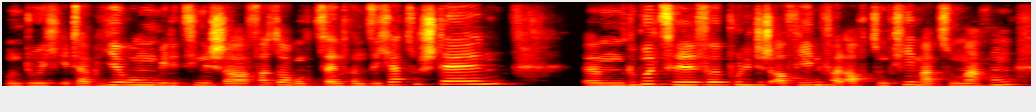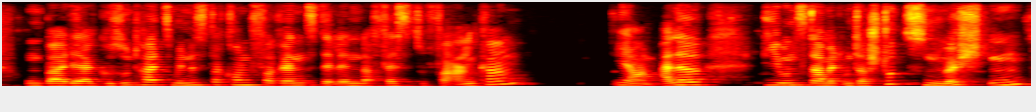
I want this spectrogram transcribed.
und durch Etablierung medizinischer Versorgungszentren sicherzustellen, ähm, Geburtshilfe politisch auf jeden Fall auch zum Thema zu machen und bei der Gesundheitsministerkonferenz der Länder fest zu verankern. Ja, und alle, die uns damit unterstützen möchten,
